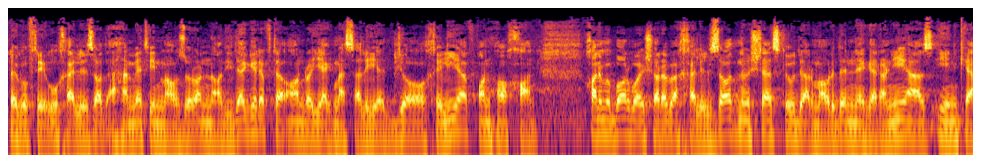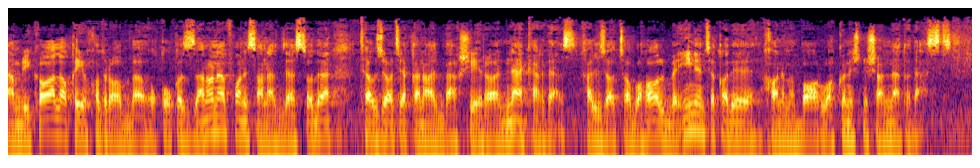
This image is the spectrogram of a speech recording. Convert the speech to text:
به گفته او خلیزات اهمیت این موضوع را نادیده گرفته آن را یک مسئله داخلی افغان ها خوان خانم بار با اشاره به خلیلزاد نوشته است که او در مورد نگرانی از این که امریکا علاقه خود را به حقوق زنان افغانستان از دست داده توضیحات قناعت بخشی را نکرده است. خلیلزاد تا به حال به این انتقاد خانم بار واکنش نشان نداده است.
